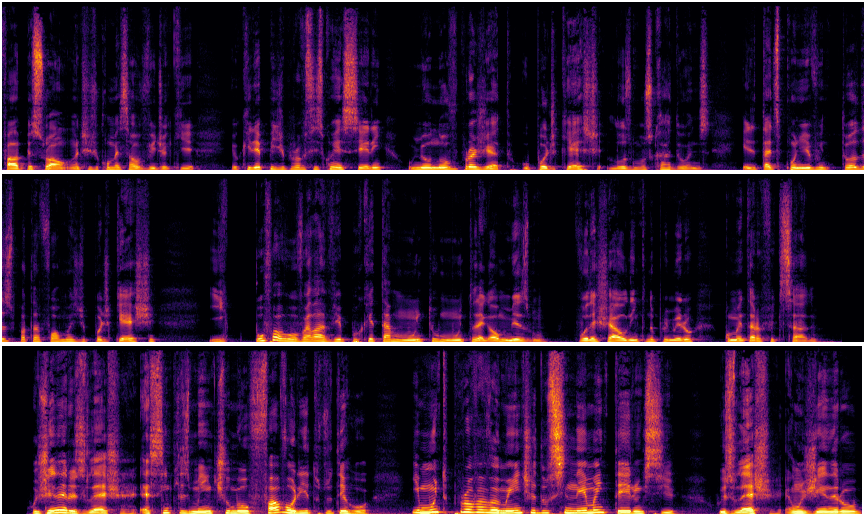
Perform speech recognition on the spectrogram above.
Fala pessoal, antes de começar o vídeo aqui, eu queria pedir para vocês conhecerem o meu novo projeto, o podcast Los Moscardones. Ele está disponível em todas as plataformas de podcast e, por favor, vai lá ver porque tá muito, muito legal mesmo. Vou deixar o link no primeiro comentário fixado. O gênero slasher é simplesmente o meu favorito do terror e muito provavelmente do cinema inteiro em si. O slasher é um gênero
